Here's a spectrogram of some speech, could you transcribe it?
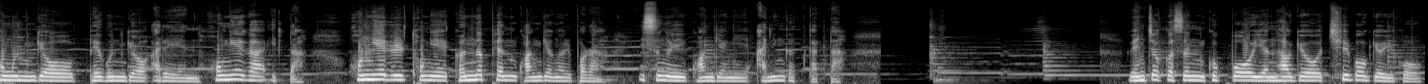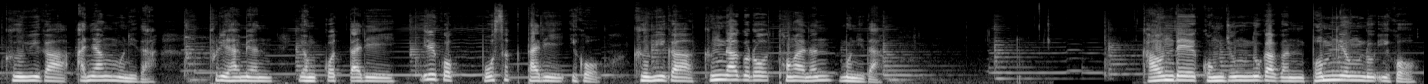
청운교, 백운교 아래엔 홍해가 있다. 홍해를 통해 건너편 광경을 보라. 이승의 광경이 아닌 것 같다. 왼쪽 것은 국보 연화교 칠보교이고 그 위가 안양문이다. 풀이하면 연꽃다리 일곱 보석다리이고 그 위가 극락으로 통하는 문이다. 가운데 공중 누각은 법령루이고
